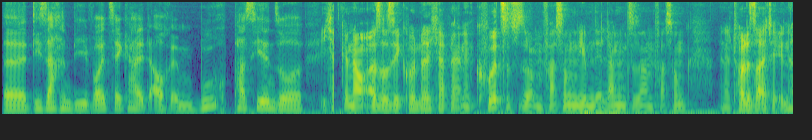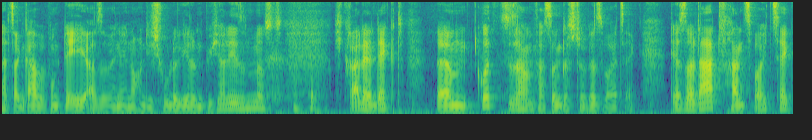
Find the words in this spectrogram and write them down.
äh, die Sachen, die Wojciech halt auch im Buch passieren, so. Ich hab, genau, also Sekunde, ich habe ja eine kurze Zusammenfassung neben der langen Zusammenfassung. Eine tolle Seite, inhaltsangabe.de, also wenn ihr noch in die Schule geht und Bücher lesen müsst, ich gerade entdeckt. Ähm, kurze Zusammenfassung des Stückes Wojciech. Der Soldat Franz Wojciech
